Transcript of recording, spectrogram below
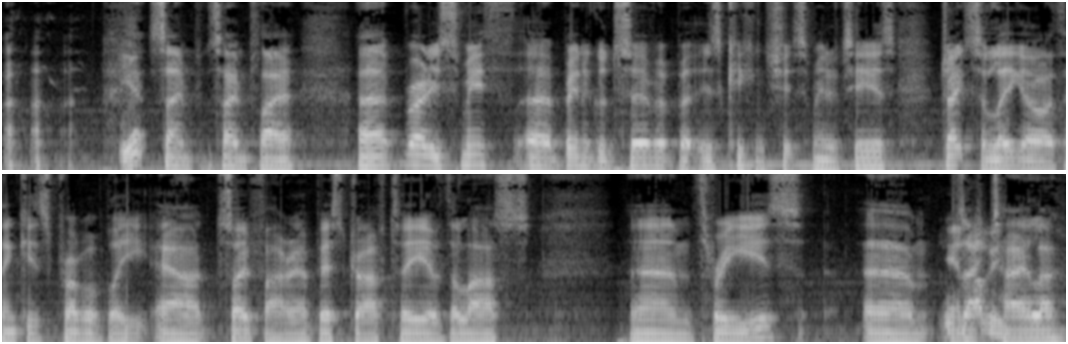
yep. Same same player. Uh, Brodie Smith, uh, been a good servant, but is kicking shit me to tears. Jake Soligo, I think, is probably our so far our best draftee of the last um, three years. Um, yeah, Zach Taylor,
